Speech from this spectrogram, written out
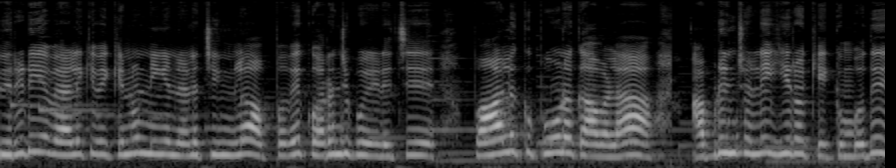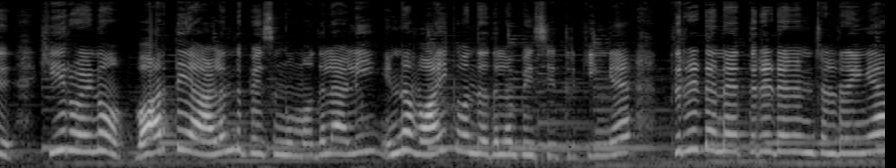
திருடிய வேலைக்கு வைக்கணும்னு நீங்கள் நினச்சிங்களோ அப்போவே குறைஞ்சி போயிடுச்சு. பாலுக்கு பூனை காவலா? அப்படின்னு சொல்லி ஹீரோ கேட்கும்போது ஹீரோயினும் வார்த்தையை அளந்து பேசுங்க முதலாளி. என்ன வாய்க்கு வந்ததெல்லாம் பேசிகிட்டு இருக்கீங்க? திருடனே திருடனன்னு சொல்கிறீங்க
